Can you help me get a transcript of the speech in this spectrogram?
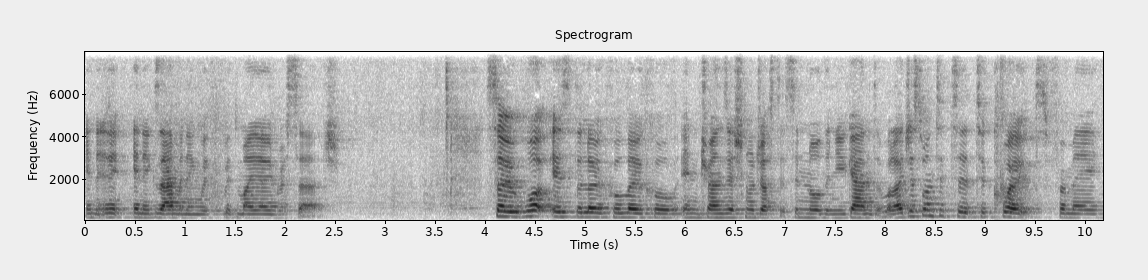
in, in, in examining with, with my own research. So, what is the local local in transitional justice in northern Uganda? Well, I just wanted to, to quote from a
